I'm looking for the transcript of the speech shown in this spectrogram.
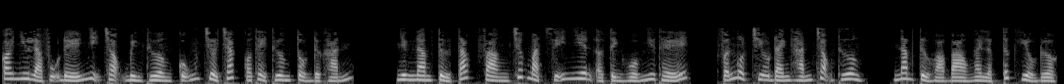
coi như là vũ đế nhị trọng bình thường cũng chưa chắc có thể thương tổn được hắn. Nhưng nam tử tóc vàng trước mặt dĩ nhiên ở tình huống như thế, vẫn một chiêu đánh hắn trọng thương, nam tử hòa bào ngay lập tức hiểu được.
